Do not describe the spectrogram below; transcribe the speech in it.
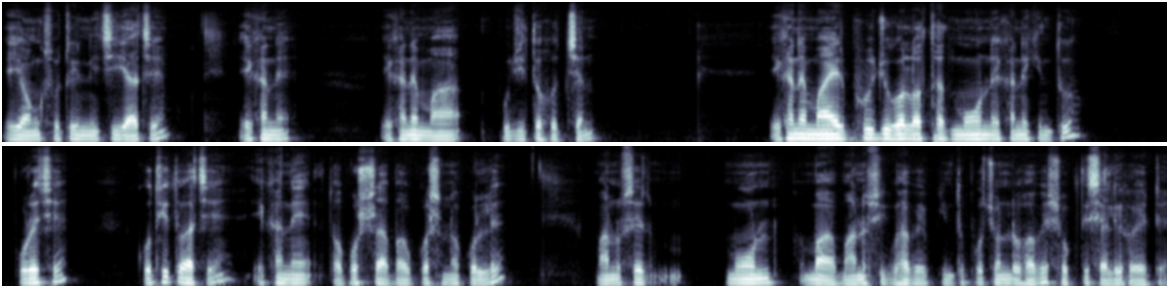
এই অংশটির নিচেই আছে। এখানে এখানে মা পূজিত হচ্ছেন। এখানে মায়ের ভ্রুযুগল অর্থাৎ মন এখানে কিন্তু পড়েছে, কথিত আছে। এখানে তপস্যা বা উপাসনা করলে মানুষের মন বা মানসিকভাবে কিন্তু প্রচণ্ডভাবে শক্তিশালী হয়ে ওঠে।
